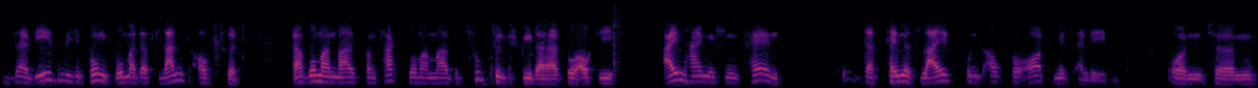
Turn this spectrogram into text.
der wesentliche Punkt, wo man das Land auftritt, ja, wo man mal Kontakt, wo man mal Bezug zu den Spielern hat, wo auch die einheimischen Fans das Tennis live und auch vor Ort miterleben. Und ähm,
